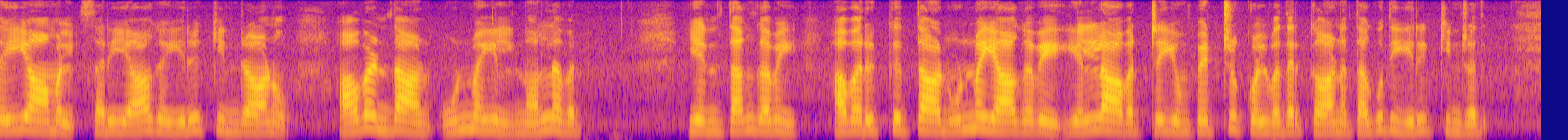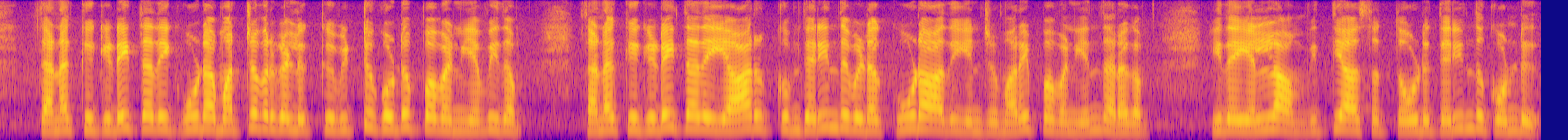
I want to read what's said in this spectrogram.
செய்யாமல் சரியாக இருக்கின்றானோ அவன்தான் உண்மையில் நல்லவன். என் தங்கமே அவருக்குத்தான் உண்மையாகவே எல்லாவற்றையும் பெற்றுக்கொள்வதற்கான தகுதி இருக்கின்றது. தனக்கு கிடைத்ததை கூட மற்றவர்களுக்கு விட்டு கொடுப்பவன் எவ்விதம்? தனக்கு கிடைத்ததை யாருக்கும் தெரிந்துவிடக் கூடாது என்று மறைப்பவன் எந்த ரகம்? இதையெல்லாம் வித்தியாசத்தோடு தெரிந்து கொண்டு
